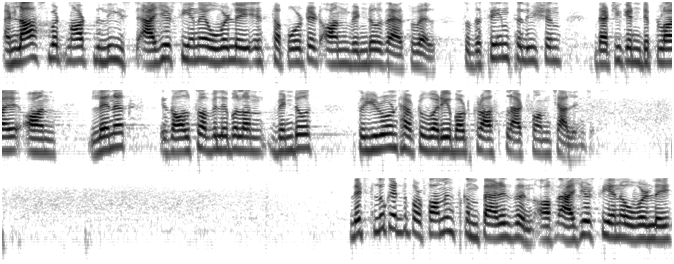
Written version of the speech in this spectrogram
And last but not the least, Azure CNI overlay is supported on Windows as well. So the same solution that you can deploy on Linux is also available on Windows, so you don't have to worry about cross-platform challenges. Let's look at the performance comparison of Azure CNI overlay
